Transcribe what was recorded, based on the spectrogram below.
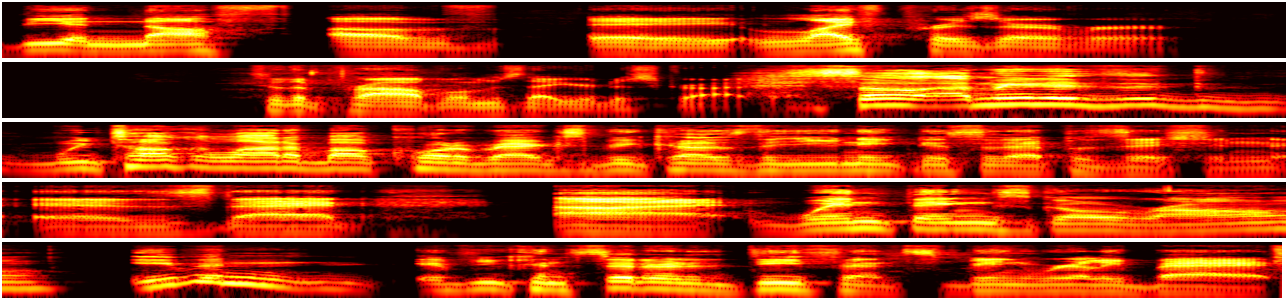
be enough of a life preserver to the problems that you're describing. So, I mean, we talk a lot about quarterbacks because the uniqueness of that position is that uh, when things go wrong, even if you consider the defense being really bad,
